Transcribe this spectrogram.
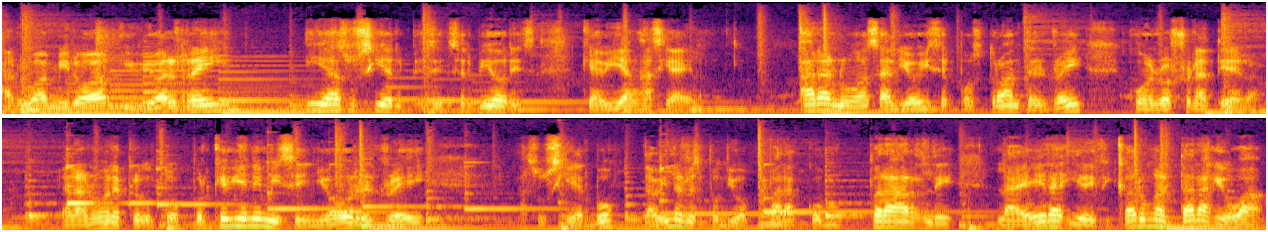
Arúa miró y vio al rey y a sus servidores que habían hacia él. Aranúa salió y se postró ante el rey con el rostro en la tierra. Aranúa le preguntó, ¿por qué viene mi señor el rey a su siervo? David le respondió, para comprarle la era y edificar un altar a Jehová,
